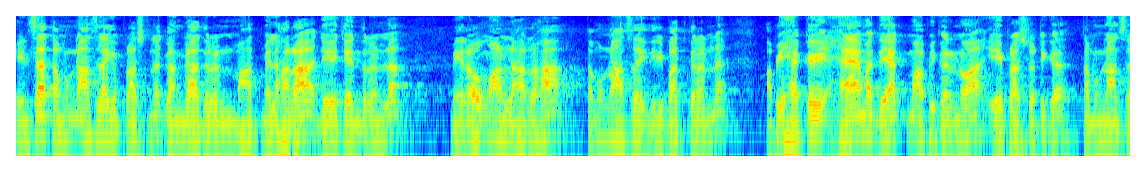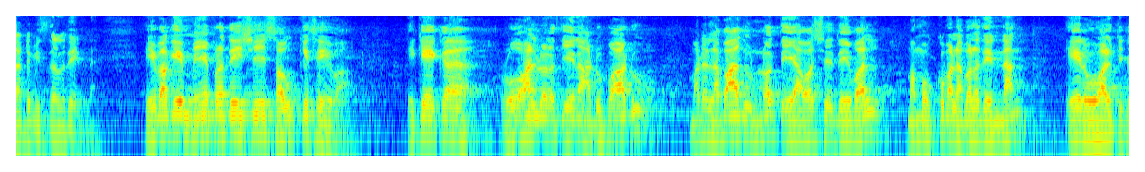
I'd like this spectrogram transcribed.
ඒ නිසා තමුන්නාන්සලාගේ ප්‍රශ්න ගංගාදරන් මහත්මයලා හරහා ජයචන්ද්‍රන්ලා මේ රවුමාන්ලා හරහා තමුන්නාන්සලා ඉදිරිපත් කරන්න අපි හැක හැම දෙයක්ම අපි කරනවා ඒ ප්‍රශ්න ටික තමුන්නාන්සලාට විසඳලා දෙන්න. ඒ වගේ මේ ප්‍රදේශයේ සෞඛ්‍ය සේවා එක එක රෝහල් වල තියෙන අඩුපාඩු මට ලබා දුන්නොත් ඒ අවශ්‍ය දේවල් මම ඔක්කොම ලබලා දෙන්නම් ඒ රෝහල් ටික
